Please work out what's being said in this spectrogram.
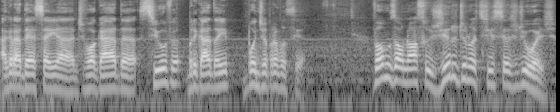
Agradece aí a advogada Silvia. Obrigado aí. Bom dia para você. Vamos ao nosso giro de notícias de hoje.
